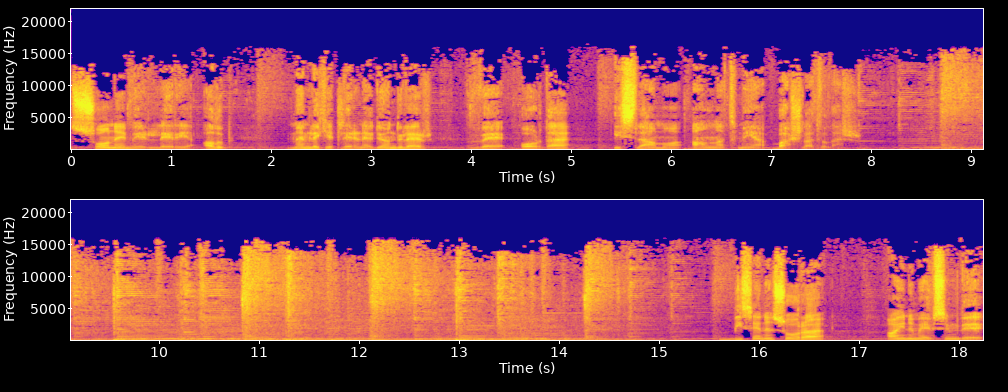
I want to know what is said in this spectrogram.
son emirleri alıp memleketlerine döndüler ve orada İslam'ı anlatmaya başladılar. Bir sene sonra aynı mevsimde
